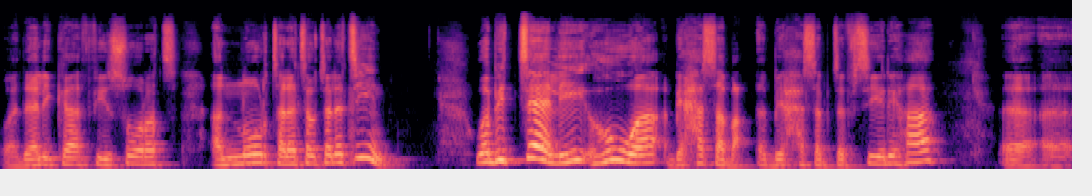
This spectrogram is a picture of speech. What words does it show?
وذلك في سورة النور 33 وبالتالي هو بحسب بحسب تفسيرها آه، آه،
